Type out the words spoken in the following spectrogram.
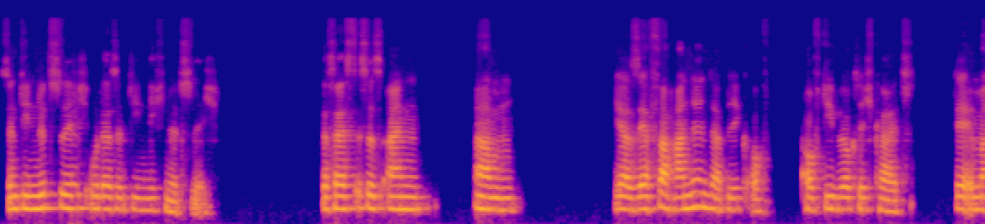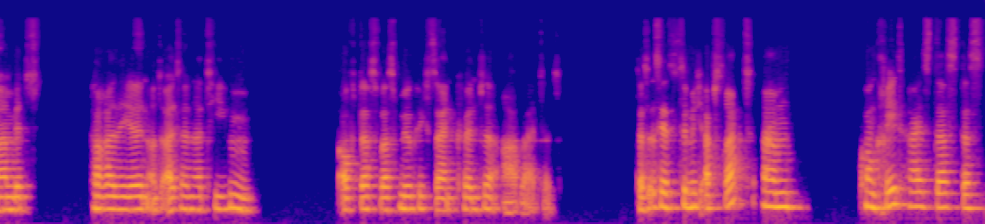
sind die nützlich oder sind die nicht nützlich. Das heißt, es ist ein ähm, ja, sehr verhandelnder Blick auf, auf die Wirklichkeit, der immer mit Parallelen und Alternativen auf das, was möglich sein könnte, arbeitet. Das ist jetzt ziemlich abstrakt. Ähm, konkret heißt das, das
